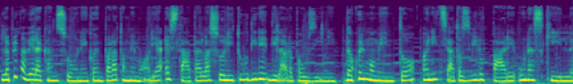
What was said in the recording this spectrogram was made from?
La prima vera canzone che ho imparato a memoria è stata La solitudine di Laura Pausini. Da quel momento ho iniziato a sviluppare una skill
